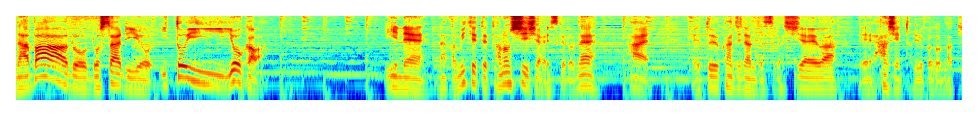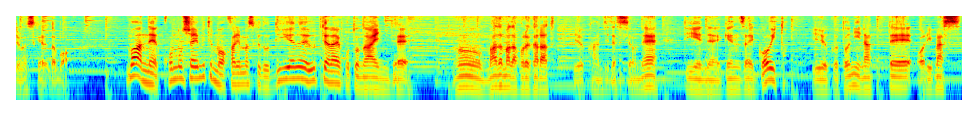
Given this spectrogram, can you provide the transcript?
ナバーロ、ロサリオ、糸井、陽川いいね。なんか見てて楽しい試合ですけどね。はい。えー、という感じなんですが試合は、え阪神ということになっていますけれども。まあねこの試合見ても分かりますけど d n a 打ってないことないんでうん、まだまだこれからという感じですよね。d n a 現在5位ということになっております。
